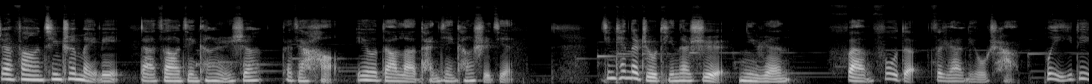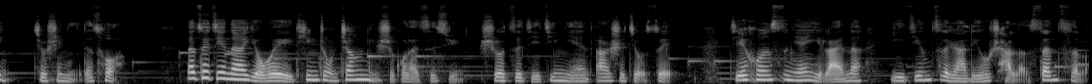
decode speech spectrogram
绽放青春美丽，打造健康人生。大家好，又到了谈健康时间。今天的主题呢是女人反复的自然流产不一定就是你的错。那最近呢，有位听众张女士过来咨询，说自己今年二十九岁，结婚四年以来呢，已经自然流产了三次了，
